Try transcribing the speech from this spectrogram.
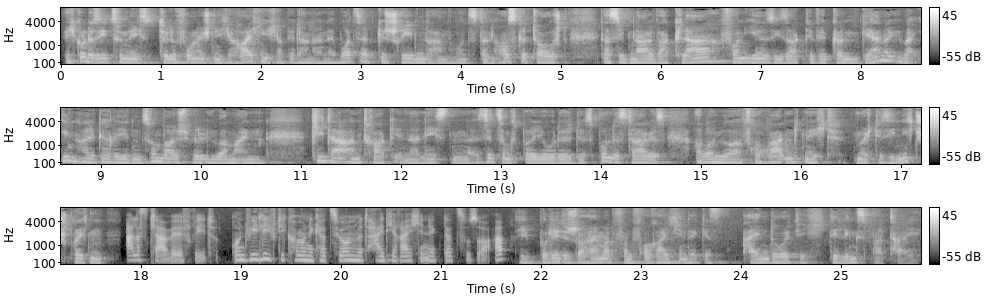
Ich konnte sie zunächst telefonisch nicht erreichen. Ich habe ihr dann eine WhatsApp geschrieben, da haben wir uns dann ausgetauscht. Das Signal war klar von ihr. Sie sagte, wir können gerne über Inhalte reden, zum Beispiel über meinen Kita-Antrag in der nächsten Sitzungsperiode des Bundestages. Aber über Frau Wagenknecht möchte sie nicht sprechen. Alles klar, Wilfried. Und wie lief die Kommunikation mit Heidi Reicheneck dazu so ab? Die politische Heimat von Frau Reicheneck ist eindeutig die Linkspartei.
